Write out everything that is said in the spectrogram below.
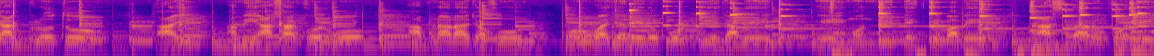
জাগ্রত। তাই আমি আশা করব আপনারা যখন বউবাজারের ওপর দিয়ে যাবেন, এই মন্দির দেখতে পাবেন রাস্তার ওপরেই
